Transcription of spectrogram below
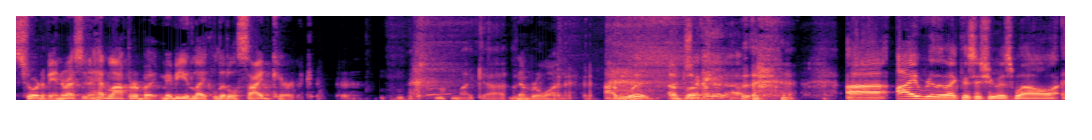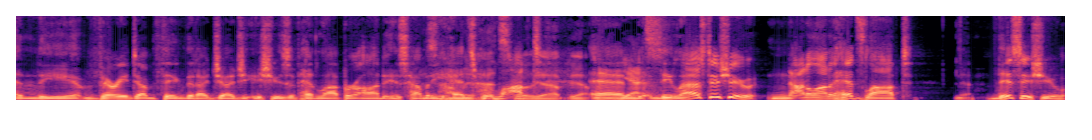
sort of interested in Headlopper, but maybe you'd like little side character Oh my god, number one. I would. A book. Uh, I really like this issue as well. The very dumb thing that I judge issues of Headlopper on is how many how many heads were heads were- lopped. yeah, yeah. And Yes. the last issue, not a lot of heads lopped. Yeah, This issue,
